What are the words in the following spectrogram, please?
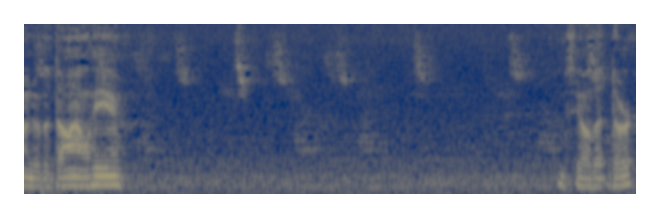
Under the dial here. You see all that dirt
